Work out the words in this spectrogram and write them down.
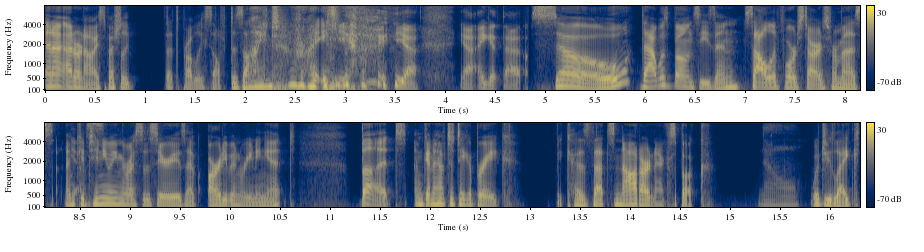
and I, I don't know. I Especially that's probably self-designed, right? yeah, yeah, yeah. I get that. So that was Bone Season. Solid four stars from us. I'm Yes. continuing the rest of the series. I've already been reading it, but I'm going to have to take a break because that's not our next book. No. Would you like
